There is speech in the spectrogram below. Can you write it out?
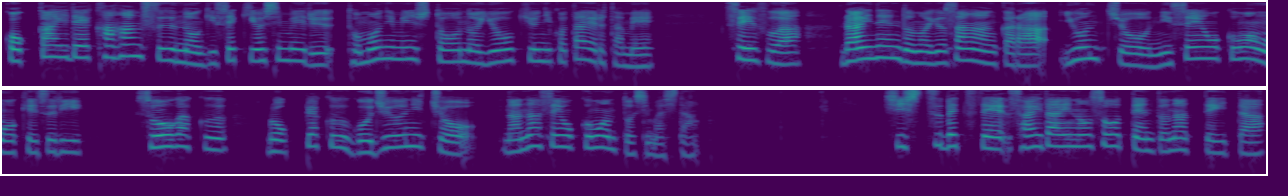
国会で過半数の議席を占める共に民主党の要求に応えるため政府は来年度の予算案から4兆2000億ウォンを削り総額652兆7000億ウォンとしました。支出別で最大の争点となっていた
